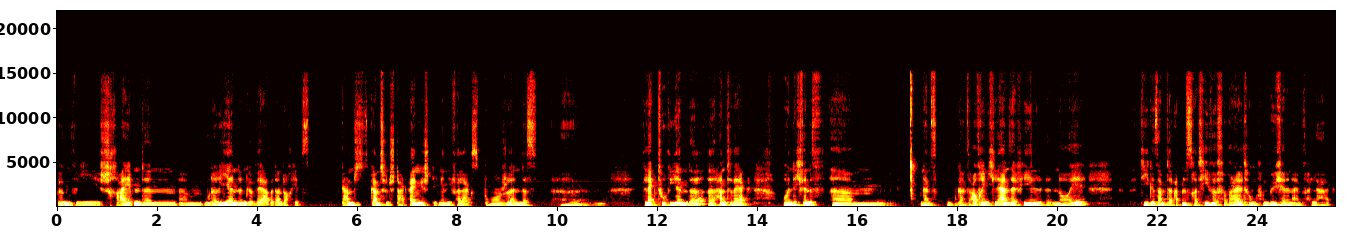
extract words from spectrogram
irgendwie schreibenden, ähm, moderierenden Gewerbe dann doch jetzt ganz, ganz schön stark eingestiegen in die Verlagsbranche, in das äh, lektorierende äh, Handwerk. Und ich finde es ähm, ganz, ganz aufregend. Ich lerne sehr viel äh, neu. Die gesamte administrative Verwaltung von Büchern in einem Verlag.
